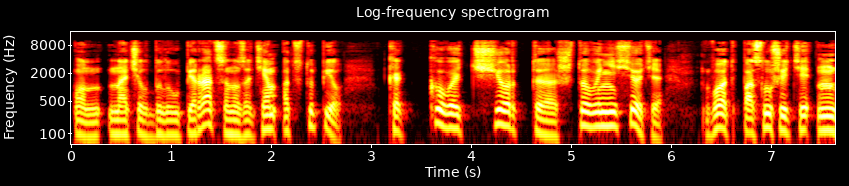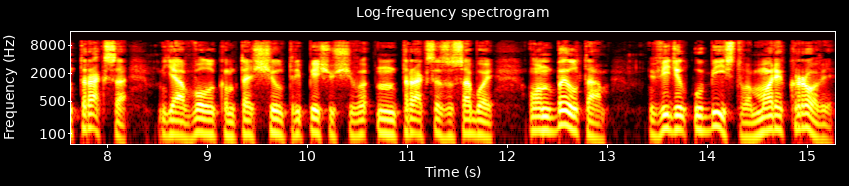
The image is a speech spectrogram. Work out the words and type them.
Он начал было упираться, но затем отступил. «Какого черта? Что вы несете?» «Вот, послушайте Нтракса». Я волоком тащил трепещущего Нтракса за собой. «Он был там. Видел убийство, море крови».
